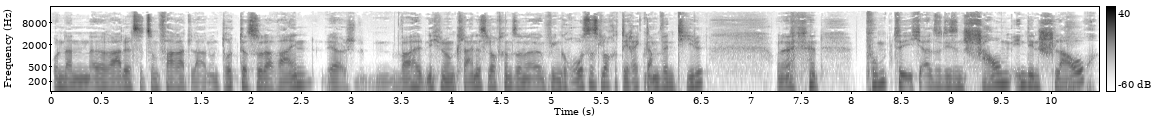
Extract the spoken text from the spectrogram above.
Und dann äh, radelst du zum Fahrradladen und drückt das so da rein. Ja, war halt nicht nur ein kleines Loch drin, sondern irgendwie ein großes Loch direkt am Ventil. Und dann pumpte ich also diesen Schaum in den Schlauch,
